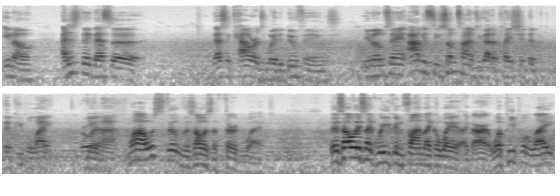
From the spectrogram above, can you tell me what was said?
you know, I just think that's a that's a coward's way to do things. You know what I'm saying? Obviously, sometimes you got to play shit that that people like or whatnot. Well, I always feel there's always a third way. There's always like where you can find like a way, like all right, what people like,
